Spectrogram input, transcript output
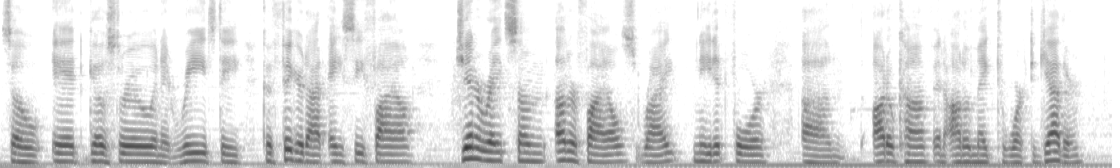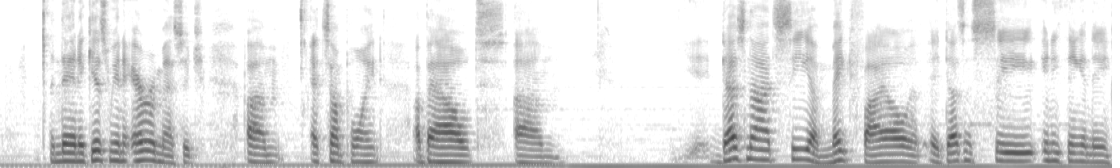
So it goes through and it reads the configure.ac file, generates some other files, right, needed for um, AutoConf and AutoMake to work together. And then it gives me an error message um, at some point about um, it does not see a make file. It doesn't see anything in the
